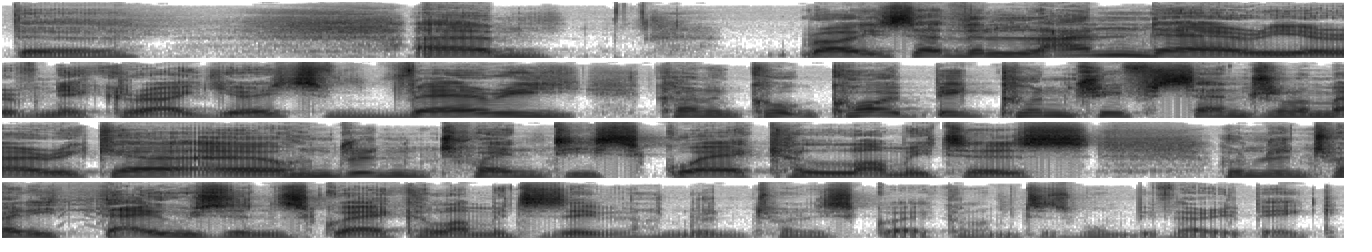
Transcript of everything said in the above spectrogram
Duh. Um, Right, so the land area of Nicaragua, it's very kind of quite big country for Central America, uh, 120 square kilometres, 120,000 square kilometres even, 120 square kilometres won't be very big.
